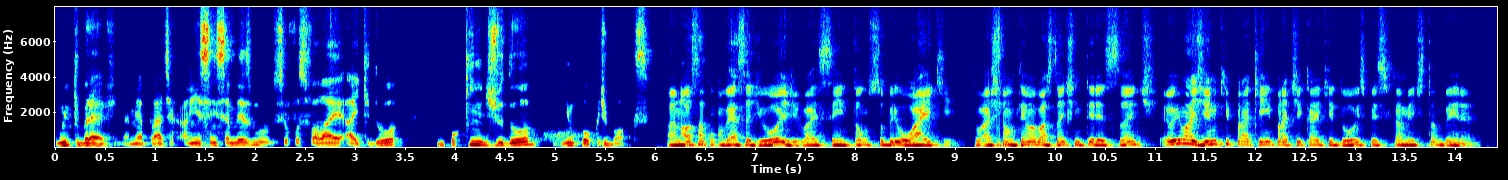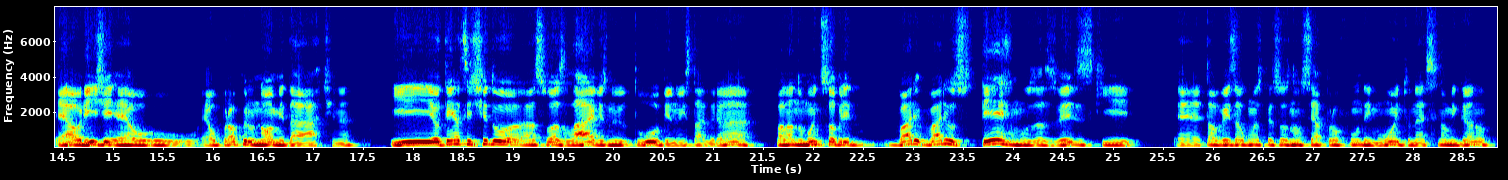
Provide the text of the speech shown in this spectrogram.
muito breve. Na minha prática, a minha essência mesmo, se eu fosse falar, é Aikido, um pouquinho de judô e um pouco de boxe. A nossa conversa de hoje vai ser então sobre o Aiki. Eu acho que é um tema bastante interessante. Eu imagino que para quem pratica Aikido especificamente também, né? É a origem, é o, o, é o próprio nome da arte, né? E eu tenho assistido as suas lives no YouTube, no Instagram, falando muito sobre vários, vários termos, às vezes, que é, talvez algumas pessoas não se aprofundem muito, né? Se não me engano,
